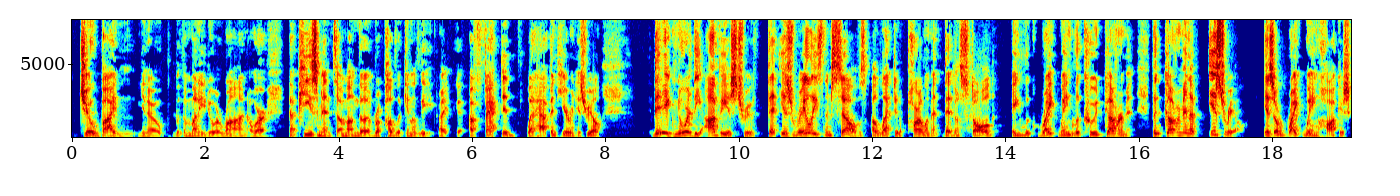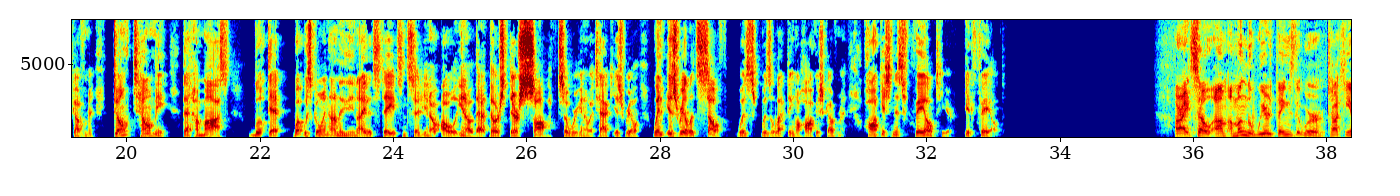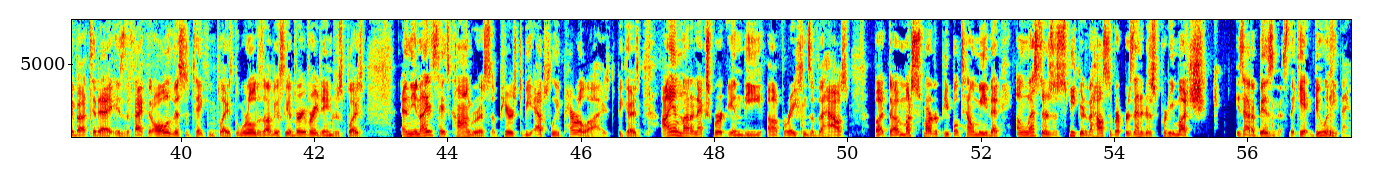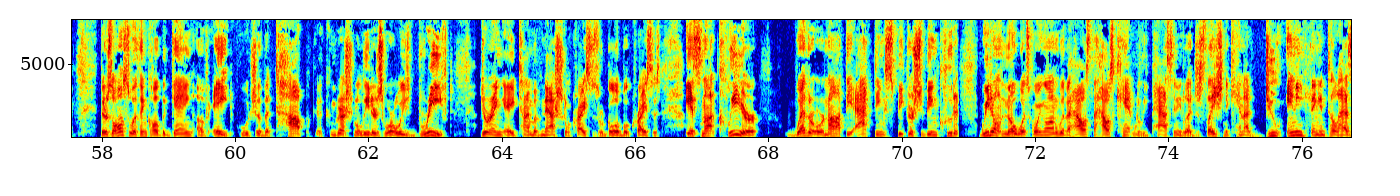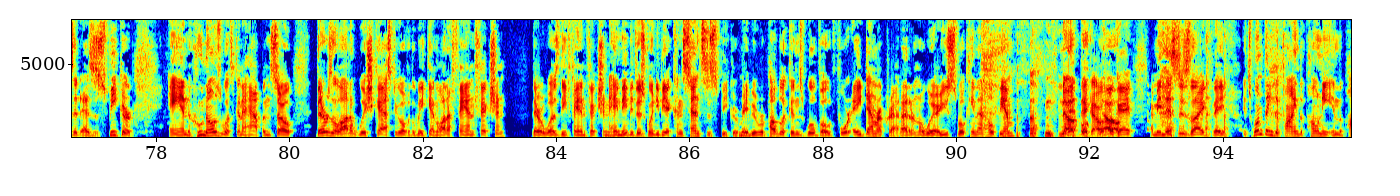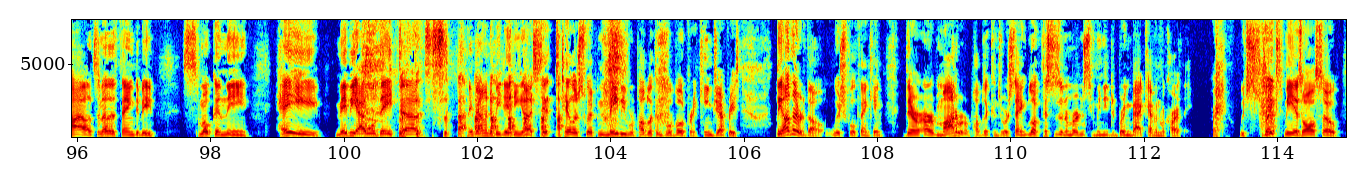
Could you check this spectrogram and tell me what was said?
Joe Biden, you know, with the money to Iran or appeasement among the Republican elite, right, affected what happened here in Israel. They ignored the obvious truth that Israelis themselves elected a parliament that installed a right wing Likud government. The government of Israel is a right wing hawkish government. Don't tell me that Hamas looked at what was going on in the United States and said, you know, oh, you know, that they're, they're soft, so we're going to attack Israel. When Israel itself was was electing a hawkish government, hawkishness failed here. It failed. All right. So, um, among the weird things that we're talking about today is the fact that all of this is taking place. The world is obviously a very, very dangerous place. And the United States Congress appears to be absolutely paralyzed because I am not an expert in the operations of the House, but uh, much smarter people tell me that unless there's a speaker, the House of Representatives pretty much is out of business. They can't do anything. There's also a thing called the Gang of Eight, which are the top uh, congressional leaders who are always briefed during a time of national crisis or global crisis. It's not clear whether or not the acting speaker should be included. We don't know what's going on with the House. The House can't really pass any legislation. It cannot do anything until it has it as a speaker. And who knows what's going to happen. So there was a lot of wish casting over the weekend, a lot of fan fiction there was the fan fiction hey maybe there's going to be a consensus speaker. Maybe republicans will vote for a democrat. I don't know where are you smoking that hopium? No, they, they go, no. okay. I mean this is like they it's one thing to find the pony in the pile. It's another thing to be smoking the hey maybe i will date uh, maybe i'm going to be dating uh, taylor swift and maybe republicans will vote for hakeem jeffries. The other, though, wishful thinking, there are moderate Republicans who are saying, look, this is an emergency. We need to bring back Kevin McCarthy. Right which strikes me as also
